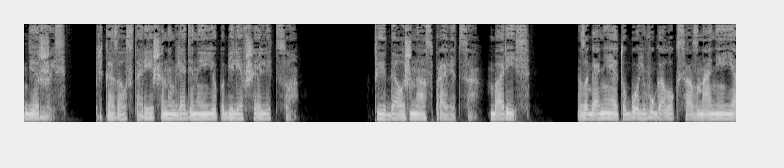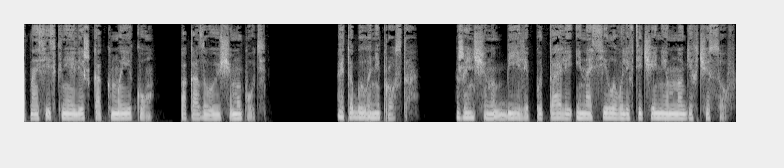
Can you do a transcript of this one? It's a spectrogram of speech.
«Держись», — приказал старейшина, глядя на ее побелевшее лицо. «Ты должна справиться. Борись. Загоняй эту боль в уголок сознания и относись к ней лишь как к маяку, показывающему путь». Это было непросто. Женщину били, пытали и насиловали в течение многих часов.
